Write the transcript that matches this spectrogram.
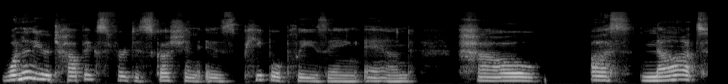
one of your topics for discussion is people pleasing and how us not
